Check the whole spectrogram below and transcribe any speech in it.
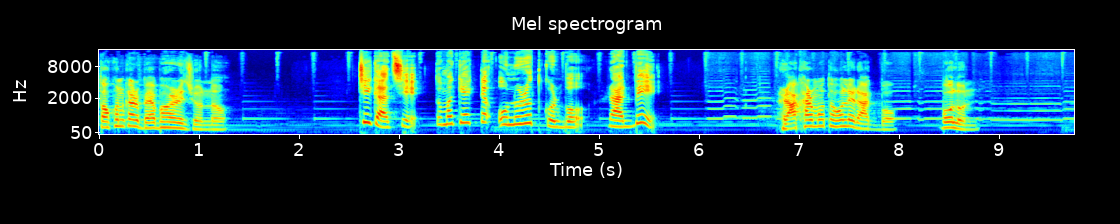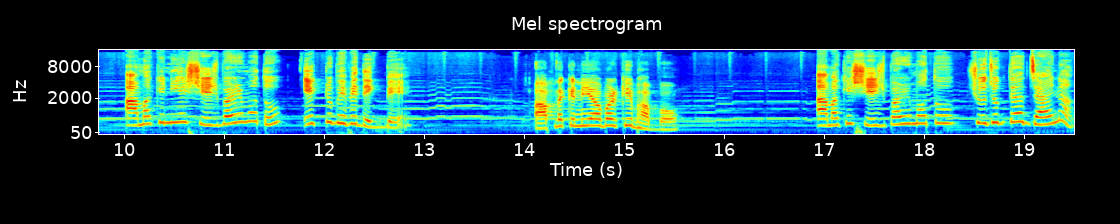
তখনকার ব্যবহারের জন্য। ঠিক আছে তোমাকে একটা অনুরোধ করব রাখবে? রাখার মতো হলে রাখব বলুন। আমাকে নিয়ে শেষবারের মতো একটু ভেবে দেখবে। আপনাকে নিয়ে আবার কি ভাববো? আমাকে শেষবারের মতো সুযোগ দেওয়া যায় না?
